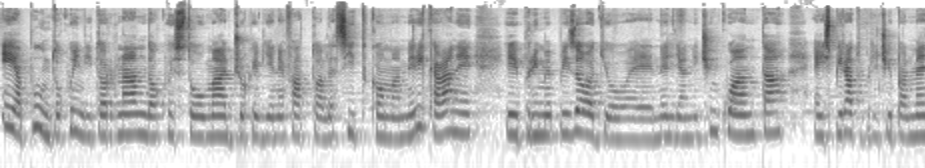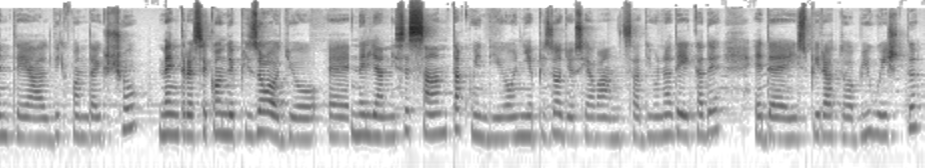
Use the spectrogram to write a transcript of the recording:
E appunto, quindi tornando a questo omaggio che viene fatto alle sitcom americane, il primo episodio è negli anni 50, è ispirato principalmente al Dick Van Dyke Show, mentre il secondo episodio è negli anni 60, quindi ogni episodio si avanza di una decade ed è ispirato a Bewitched,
